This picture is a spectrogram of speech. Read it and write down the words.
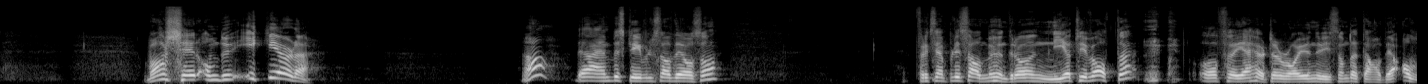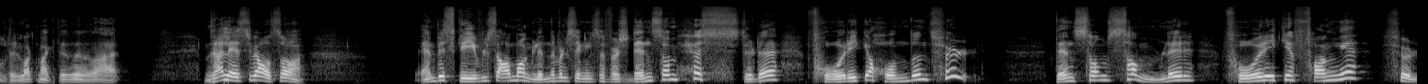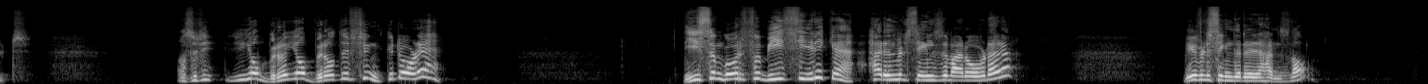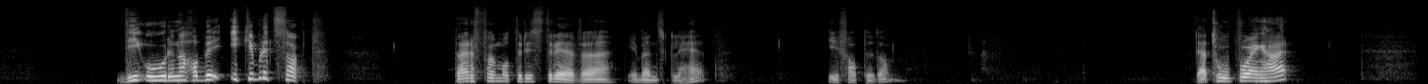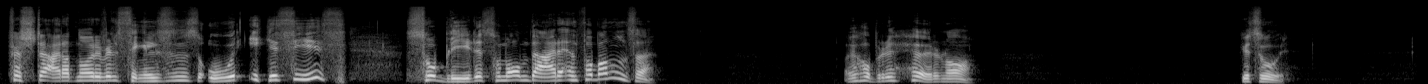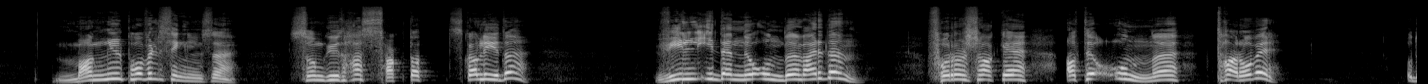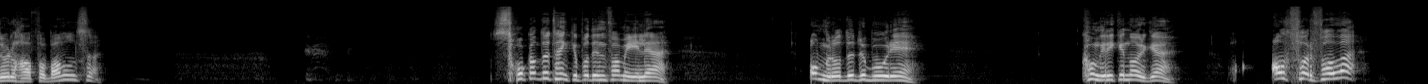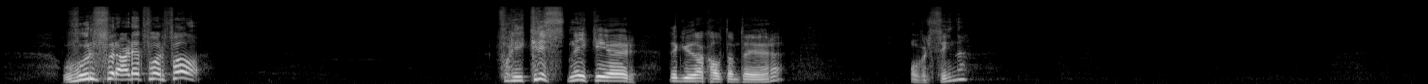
Hva skjer om du ikke gjør det? Ja, det er en beskrivelse av det også. F.eks. i Salme 129, 8. Og før jeg hørte Roy undervise om dette, hadde jeg aldri lagt merke til dette her. Men der leser vi altså en beskrivelse av manglende velsignelse først. Den som høster det, får ikke hånden full. Den som samler, får ikke fanget fullt. Altså, De jobber og jobber, og det funker dårlig. De som går forbi, sier ikke 'Herren velsignelse være over dere'. Vi velsigner dere i Herrens navn. De ordene hadde ikke blitt sagt. Derfor måtte de streve i menneskelighet, i fattigdom. Det er to poeng her. Første er at når velsignelsens ord ikke sies, så blir det som om det er en forbannelse. Og jeg håper du hører nå Guds ord. Mangel på velsignelse, som Gud har sagt at skal lyde, vil i denne onde verden forårsake at det onde tar over, og du vil ha forbannelse. Så kan du tenke på din familie, området du bor i, kongeriket Norge. Alt forfallet. Hvorfor er det et forfall? Fordi kristne ikke gjør det Gud har kalt dem til å gjøre og velsigne.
